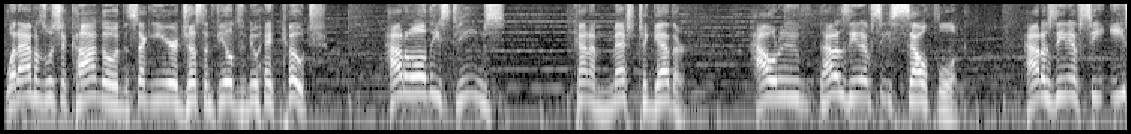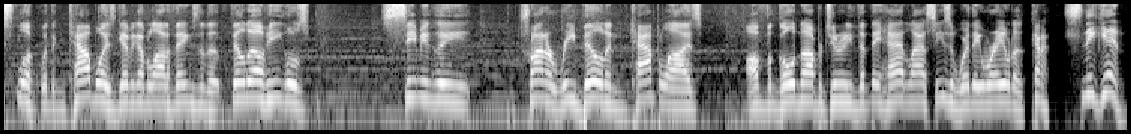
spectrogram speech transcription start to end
What happens with Chicago in the second year of Justin Fields, new head coach? How do all these teams kind of mesh together? How do how does the NFC South look? How does the NFC East look with the Cowboys giving up a lot of things and the Philadelphia Eagles seemingly trying to rebuild and capitalize off a golden opportunity that they had last season where they were able to kind of sneak in?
